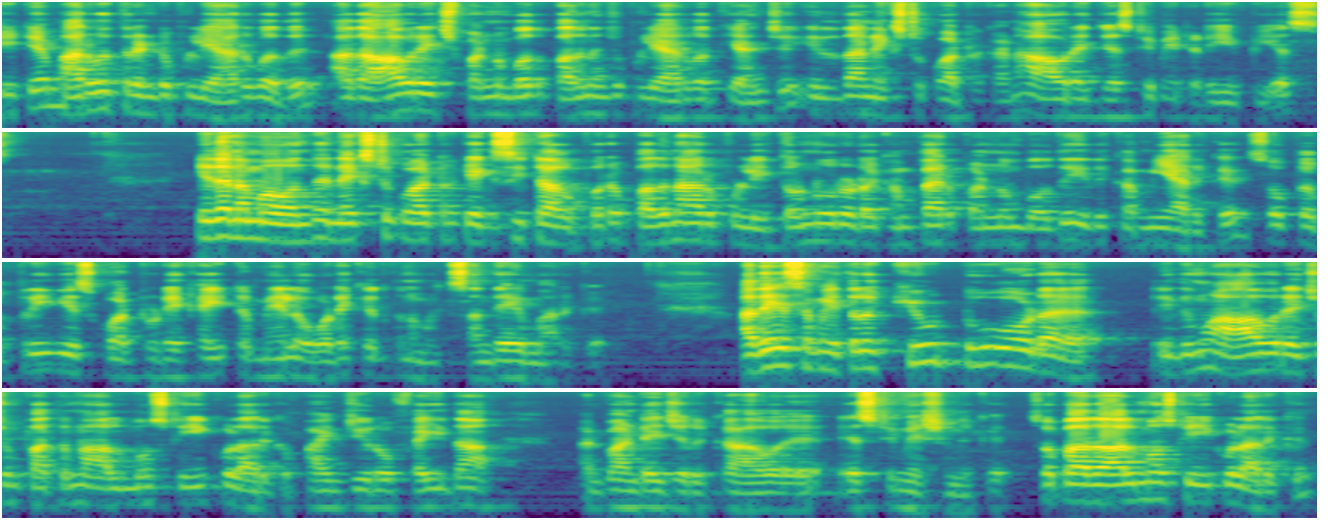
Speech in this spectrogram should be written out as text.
டிடிஎம் அறுபத்தி ரெண்டு புள்ளி அறுபது அது ஆவரேஜ் பண்ணும்போது பதினஞ்சு புள்ளி அறுபத்தி அஞ்சு. இதுதான் நெக்ஸ்ட் குவார்ட்டருக்கான ஆவரேஜ் எஸ்டிமேட்டட் இபிஎஸ் இதை நம்ம வந்து நெக்ஸ்ட் குவார்ட்டருக்கு எக்ஸிட் ஆக போகிற பதினாறு புள்ளி தொண்ணூறோட கம்பேர் பண்ணும்போது இது கம்மியாக இருக்குது ஸோ இப்போ ப்ரீவியஸ் குவார்ட்டருடைய ஹைட்டை மேலே உடைக்கிறது நமக்கு சந்தேகமாக இருக்குது அதே சமயத்தில் கியூ டூவோட இதுவும் ஆவரேஜும் பார்த்தோம்னா ஆல்மோஸ்ட் ஈக்குவலாக இருக்குது பாயிண்ட் ஜீரோ ஃபைவ் தான் அட்வான்டேஜ் இருக்குது அவ எஸ்டிமேஷனுக்கு ஸோ இப்போ அது ஆல்மோஸ்ட் ஈக்குவலாக இருக்குது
